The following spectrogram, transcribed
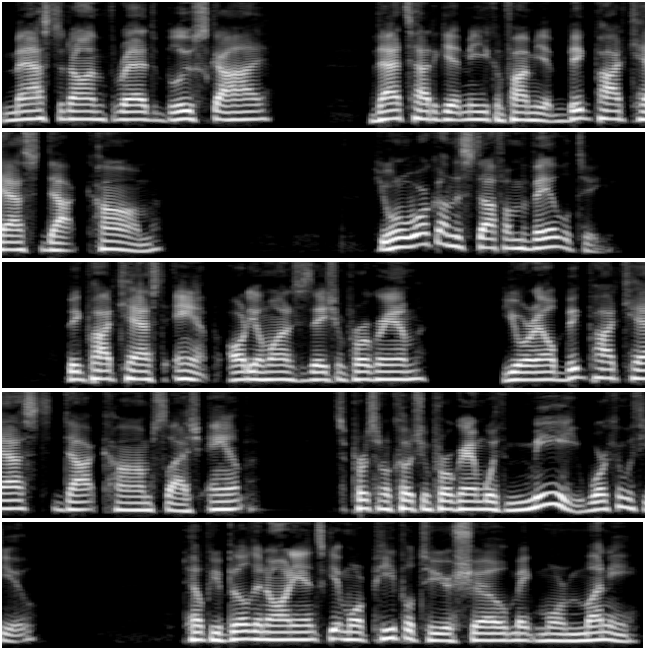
Mastodon, Threads, Blue Sky. That's how to get me. You can find me at bigpodcast.com if you want to work on this stuff, I'm available to you. Big Podcast AMP, audio monetization program. URL bigpodcast.com slash AMP. It's a personal coaching program with me working with you to help you build an audience, get more people to your show, make more money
